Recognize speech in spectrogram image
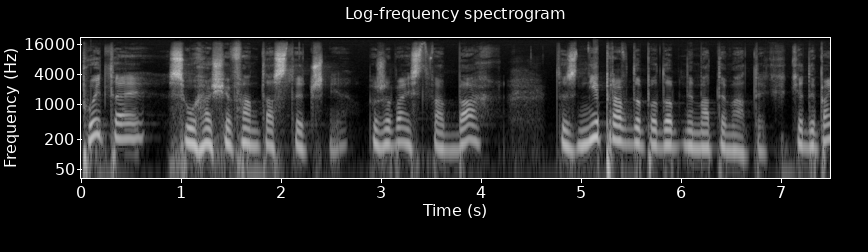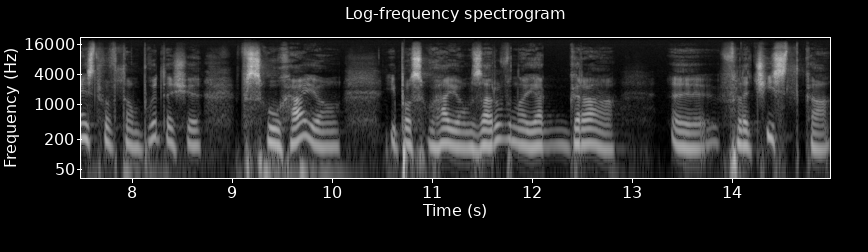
Płytę słucha się fantastycznie. Proszę Państwa, Bach to jest nieprawdopodobny matematyk. Kiedy Państwo w tą płytę się wsłuchają i posłuchają zarówno jak gra y, flecistka,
